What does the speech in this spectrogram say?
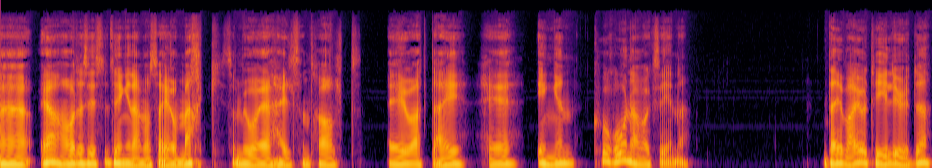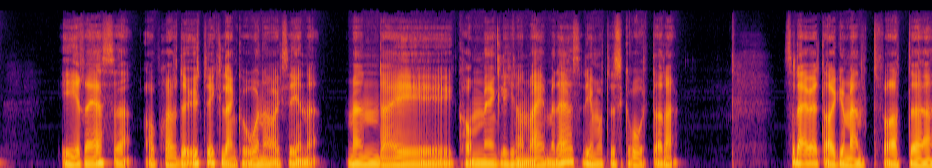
uh, Ja, og det siste tingen jeg må si om Merk, som jo er helt sentralt, er jo at de har ingen koronavaksine. De var jo tidlig ute i racet og prøvde å utvikle en koronavaksine, men de kom egentlig ikke noen vei med det, så de måtte skrote det. Så det er jo et argument for at uh,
